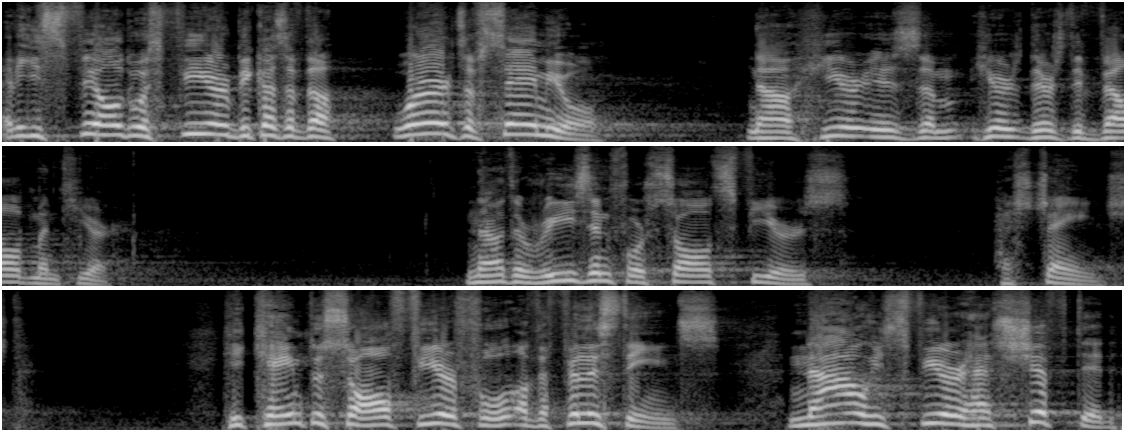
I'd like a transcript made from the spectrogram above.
And he's filled with fear because of the words of Samuel. Now, here is um, here, there's development here. Now, the reason for Saul's fears has changed. He came to Saul fearful of the Philistines. Now his fear has shifted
